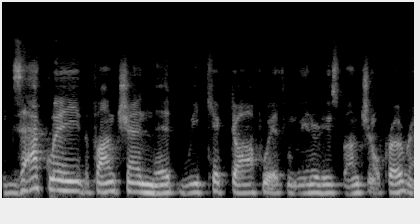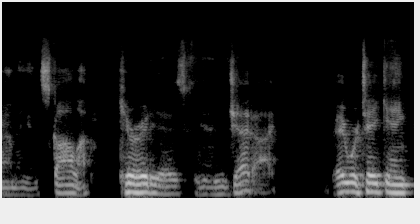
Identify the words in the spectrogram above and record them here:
exactly the function that we kicked off with when we introduced functional programming in Scala. Here it is in JEDI. Okay, we're taking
